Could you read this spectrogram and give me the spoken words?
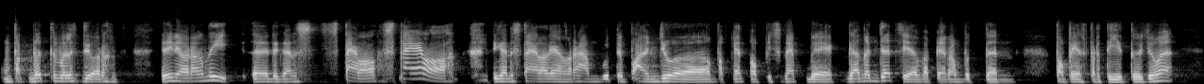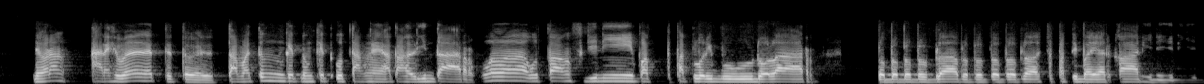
empat banget sebelas di orang. Jadi ini orang nih eh, dengan style, style, dengan style yang rambutnya panjang, pakai topi snapback, gak ngejudge ya pakai rambut dan topi yang seperti itu. Cuma ini orang aneh banget itu. Tamat tuh ngungkit-ngungkit utangnya atau halilintar. Wah, utang segini 40 ribu dolar. Bla bla bla bla bla bla bla bla bla bla cepat dibayarkan gini gini gini.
